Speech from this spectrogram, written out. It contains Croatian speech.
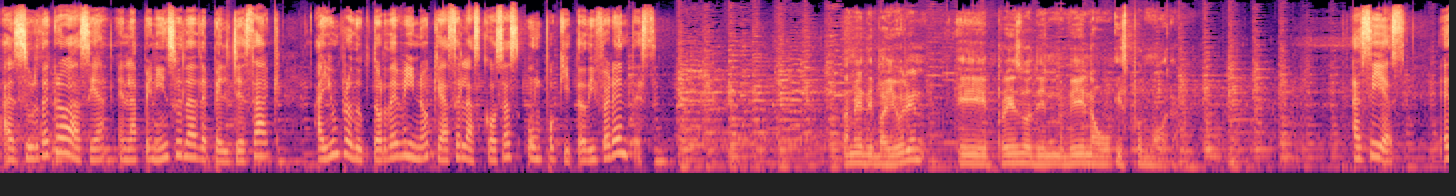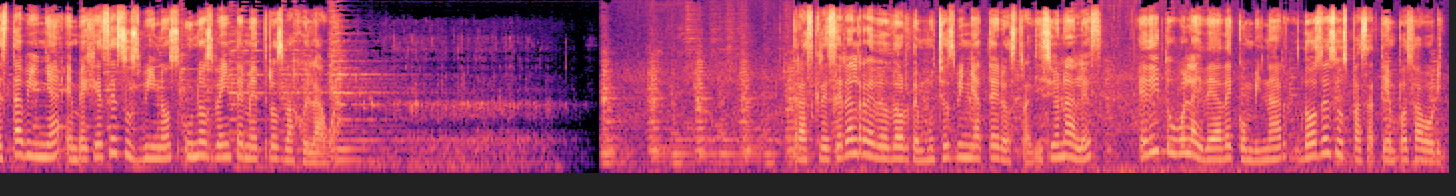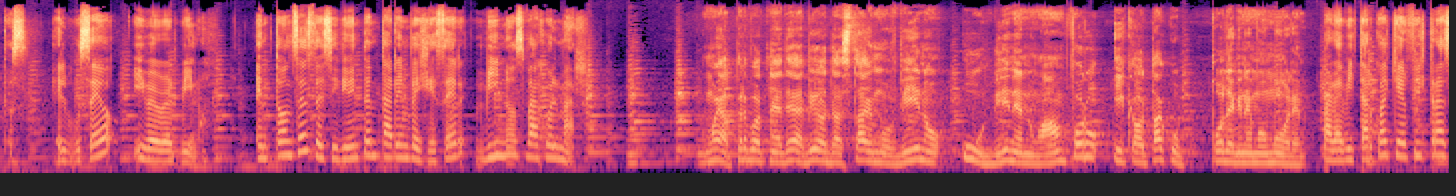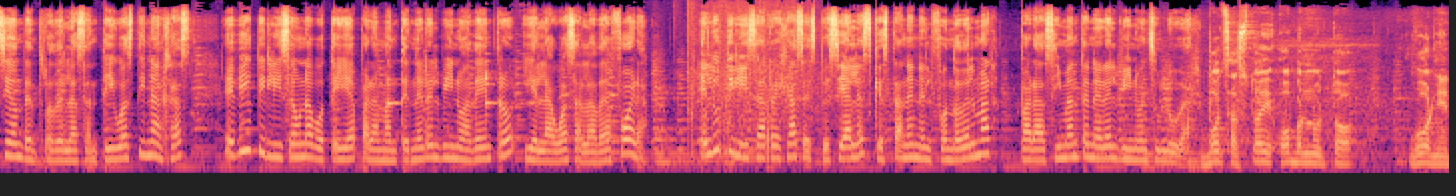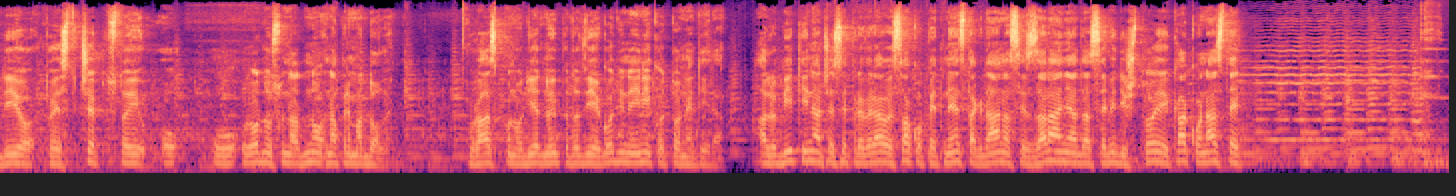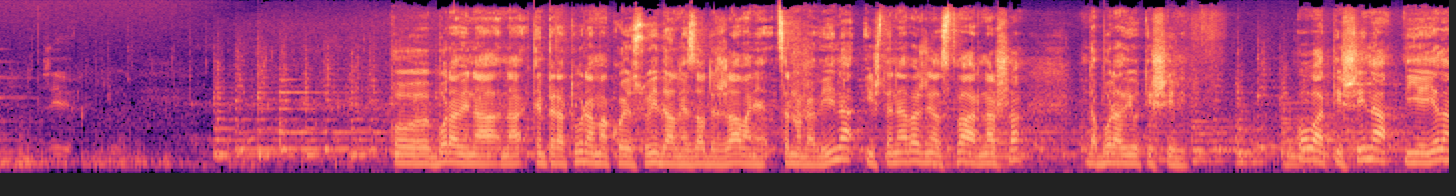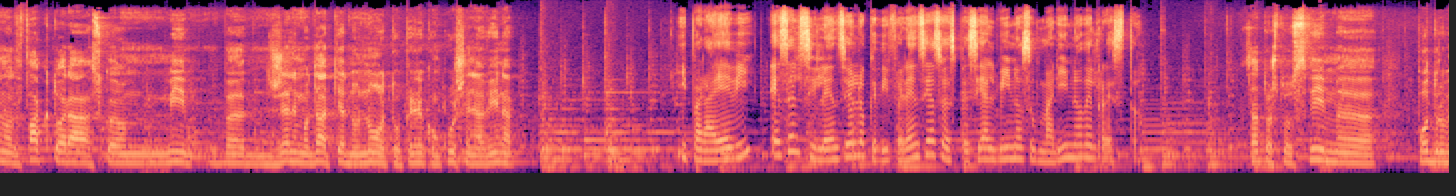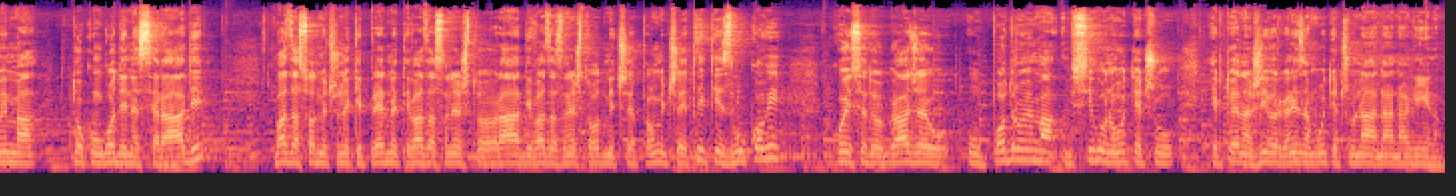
Al sur de Croacia, en la península de Peljesak, hay un productor de vino que hace las cosas un poquito diferentes. Así es, esta viña envejece sus vinos unos 20 metros bajo el agua. Tras crecer alrededor de muchos viñateros tradicionales, Eddie tuvo la idea de combinar dos de sus pasatiempos favoritos, el buceo y beber vino. Entonces decidió intentar envejecer vinos bajo el mar. Moja prvotna ideja je bio da stavimo vino u glinenu amforu i kao takvu polegnemo more. Para evitar cualquier filtración dentro de las antiguas tinajas, Eddie utiliza una botella para mantener el vino adentro y el agua salada afuera. Él utiliza rejas especiales que están en el fondo del mar, para así mantener el vino en su lugar. Boca stoji obrnuto, gornji dio, to jest čep stoji u, u odnosu na dno naprema dole. U rasponu od jednu i po do dvije godine i niko to ne dira. Ali u biti inače se preveravaju svako 15 dana se zaranja da se vidi što je i kako nastaje. Boravi na, na temperaturama koje su idealne za održavanje crnoga vina i što je najvažnija stvar naša, da boravi u tišini. Ova tišina je jedan od faktora s kojom mi b, želimo dati jednu notu prilikom kušanja vina. Y para Eddie, es el silencio lo que diferencia su especial vino submarino del resto. Zato što u svim e, podrumima tokom godine se radi, vazda se odmiču neki predmeti, vazda se nešto radi, vazda se nešto odmiče, promiče. Svi ti zvukovi koji se događaju u podrumima sigurno utječu, jer to je jedan živi organizam, utječu na, na, na vino.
